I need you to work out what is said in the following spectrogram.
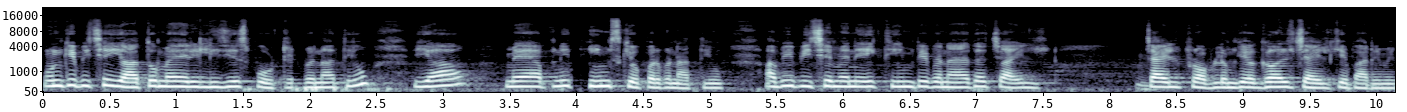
उनके पीछे या तो मैं रिलीजियस पोर्ट्रेट बनाती हूँ या मैं अपनी थीम्स के ऊपर बनाती हूँ। अभी पीछे मैंने एक थीम पे बनाया था चाइल्ड चाइल्ड प्रॉब्लम के गर्ल चाइल्ड के बारे में,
